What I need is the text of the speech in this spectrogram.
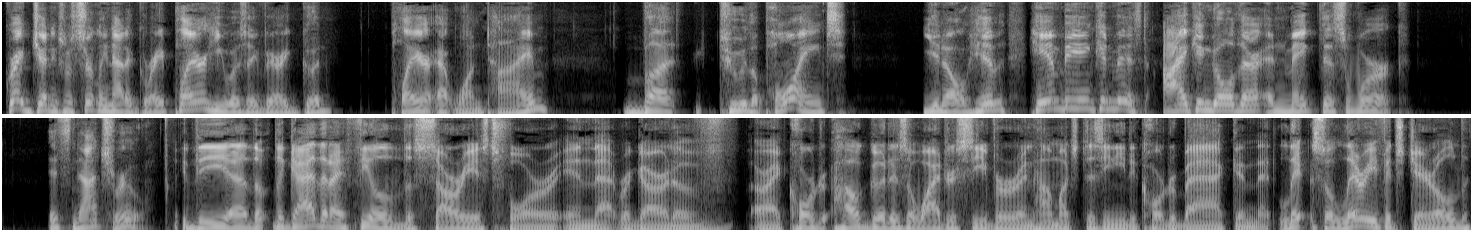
Greg Jennings was certainly not a great player. He was a very good player at one time, but to the point, you know, him him being convinced I can go there and make this work. It's not true. The, uh, the the guy that I feel the sorriest for in that regard of all right, quarter, how good is a wide receiver and how much does he need a quarterback? And so Larry Fitzgerald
